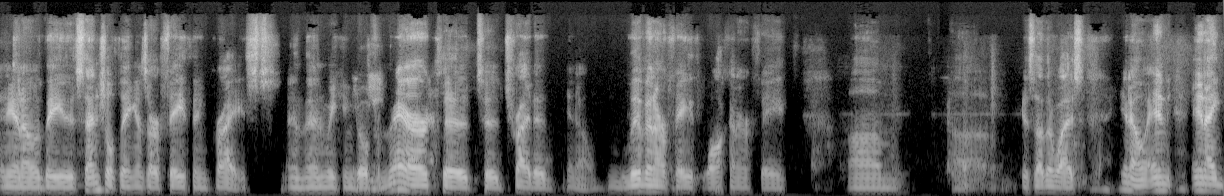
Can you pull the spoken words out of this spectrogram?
you know the essential thing is our faith in christ and then we can go from there to to try to you know live in our faith walk in our faith um uh, because otherwise you know and and i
